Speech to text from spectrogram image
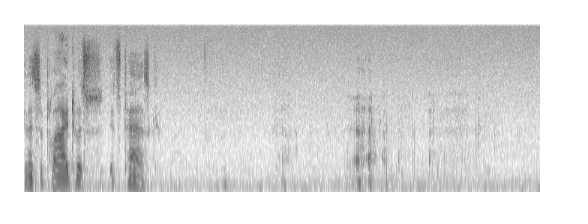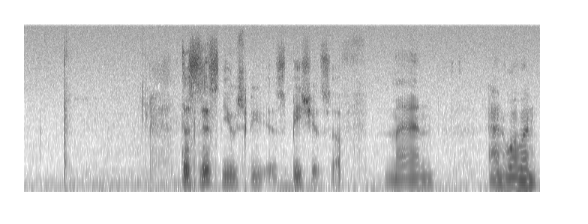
if it's applied to its, its task. Does this new spe- species of man and woman.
